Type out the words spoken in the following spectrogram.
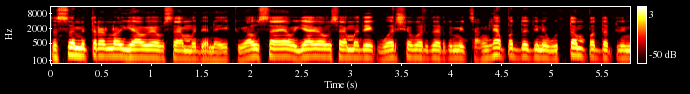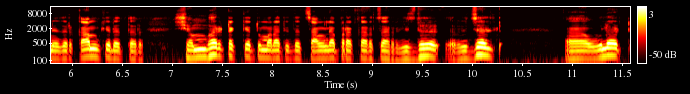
तसं मित्रांनो या व्यवसायामध्ये नाही. एक व्यवसाय या व्यवसायामध्ये एक वर्षभर जर तुम्ही चांगल्या पद्धतीने उत्तम पद्धतीने जर काम केलं तर शंभर टक्के तुम्हाला तिथं चांगल्या प्रकारचा रिझल रिझल्ट उलट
